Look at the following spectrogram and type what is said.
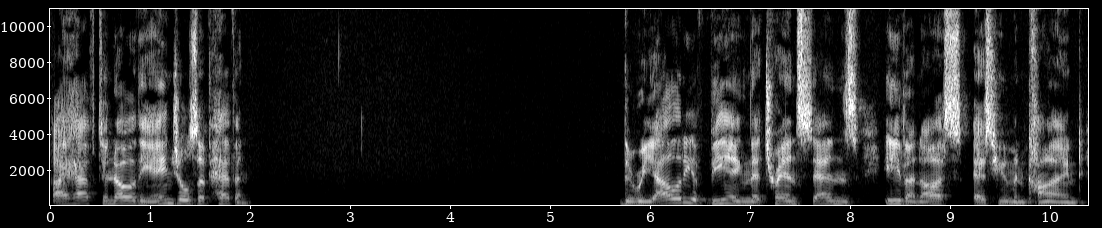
I have to know the angels of heaven. The reality of being that transcends even us as humankind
